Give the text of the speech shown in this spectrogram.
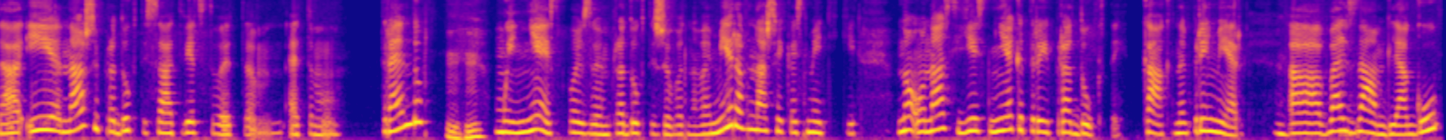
да, и наши продукты соответствуют эм, этому тренду. Угу. Мы не используем продукты животного мира в нашей косметике, но у нас есть некоторые продукты, как, например, угу. бальзам для губ,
